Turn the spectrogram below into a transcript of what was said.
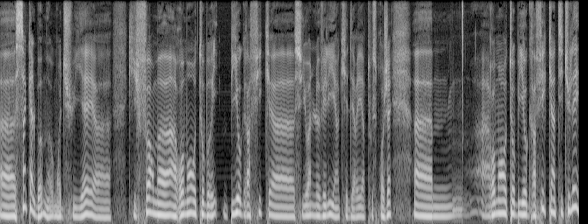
euh, cinq albums au mois de juillet euh, qui forment un roman autobiographique. Euh, c'est Johan Levelli hein, qui est derrière tout ce projet. un roman autobiographique intitulé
